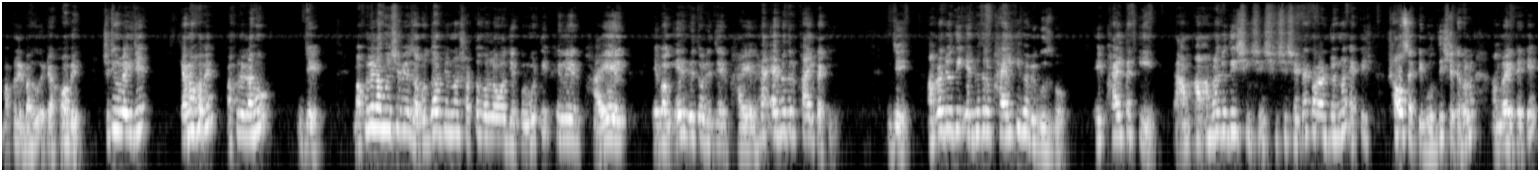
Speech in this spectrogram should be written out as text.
মাফুলের বাহু এটা হবে। সেটি হলো এই যে, কেন হবে? মাফুলের লাহু, যে মাফুলের লাহু হিসেবে জবর দেওয়ার জন্য শর্ত হলো যে পূর্ববর্তী ফেলের ফাইল এবং এর ভেতরে যে ফাইল হ্যাঁ এর ভেতরে ফাইলটা কি? যে আমরা যদি এর ভেতরে ফাইল কীভাবে বুঝব? এই ফাইলটা কি? আম- আম- আমরা যদি সেটা করার জন্য একটি সহজ একটি বুদ্ধি, সেটা হলো আমরা এটাকে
